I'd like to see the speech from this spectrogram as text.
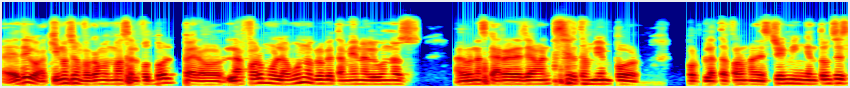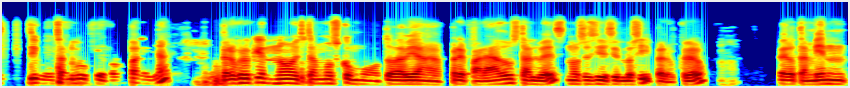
Eh, digo, aquí nos enfocamos más al fútbol, pero la Fórmula 1 creo que también algunos, algunas carreras ya van a ser también por, por plataforma de streaming, entonces digo, es algo que va para allá, pero creo que no estamos como todavía preparados, tal vez, no sé si decirlo así, pero creo, pero también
